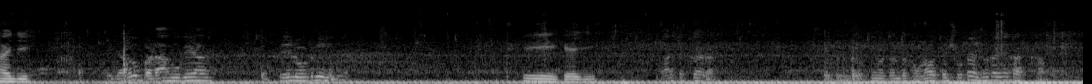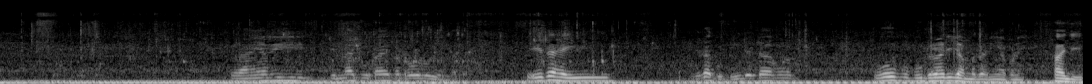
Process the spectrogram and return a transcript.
ਹਾਂਜੀ। ਜਦੋਂ ਬੜਾ ਹੋ ਗਿਆ ਫਿਰ ਲੋਟ ਨਹੀਂ ਆਉਂਦਾ। ਠੀਕ ਹੈ ਜੀ। ਆ ਚੱਕਰ ਆ ਦੇਖੀ ਮੈਂ ਤੁਹਾਨੂੰ ਦਿਖਾਉਣਾ ਉੱਥੇ ਛੋਟਾ ਛੋਟਾ ਜਿਹਾ ਕੱਖ ਆ। ਫਿਰ ਆਏ ਆ ਵੀ ਜਿੰਨਾ ਛੋਟਾ ਇਹ ਕੰਟਰੋਲ ਹੋ ਜਾਂਦਾ। ਇਹ ਤਾਂ ਹੈ ਹੀ। ਜਿਹੜਾ ਗੁੱਡੀ ਡੱਡਾ ਹੁਣ ਉਹ ਬੂਡਰਾਂ 'ਚ ਜੰਮਦਾ ਨਹੀਂ ਆਪਣੇ। ਹਾਂਜੀ।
